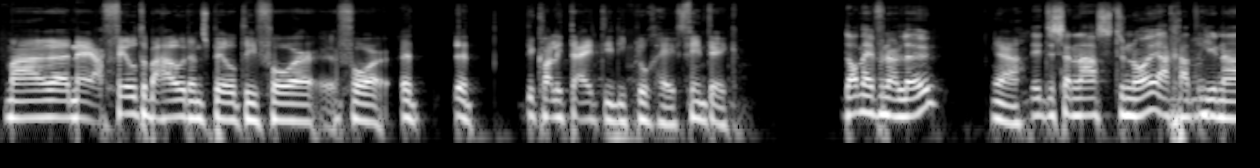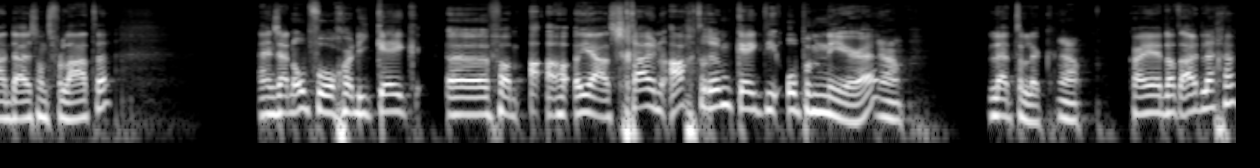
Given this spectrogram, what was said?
Maar eh nou ja, veel te behoudend speelt hij voor, voor het, het, de kwaliteit die die ploeg heeft, vind ik. Dan even naar Leu. Ja, Dit is zijn laatste toernooi. Hij gaat Mhm. hierna Duitsland verlaten. En zijn opvolger die keek eh, van ah, ah, ja, schuin achter hem, keek die op hem neer. Hè? ja, Letterlijk. ja. Kan je dat uitleggen?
